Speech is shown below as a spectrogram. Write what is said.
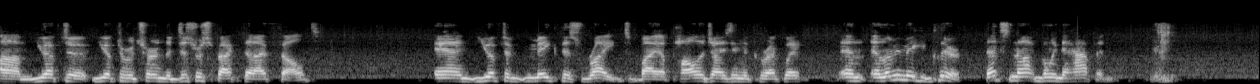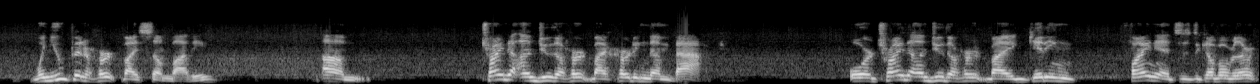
um, you have to you have to return the disrespect that I felt, and you have to make this right by apologizing the correct way. And and let me make it clear, that's not going to happen. When you've been hurt by somebody, um, trying to undo the hurt by hurting them back, or trying to undo the hurt by getting finances to come over there,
